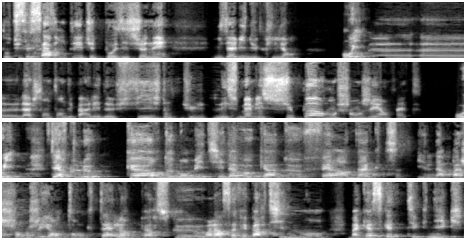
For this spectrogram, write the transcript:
dont tu te présentais, tu te positionnais vis-à-vis du client. Oui. Euh, euh, là, je t'entendais parler de fiches, donc tu, même les supports ont changé en fait. Oui, c'est-à-dire que le cœur de mon métier d'avocat de faire un acte, il n'a pas changé en tant que tel parce que voilà, ça fait partie de mon, ma casquette technique.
